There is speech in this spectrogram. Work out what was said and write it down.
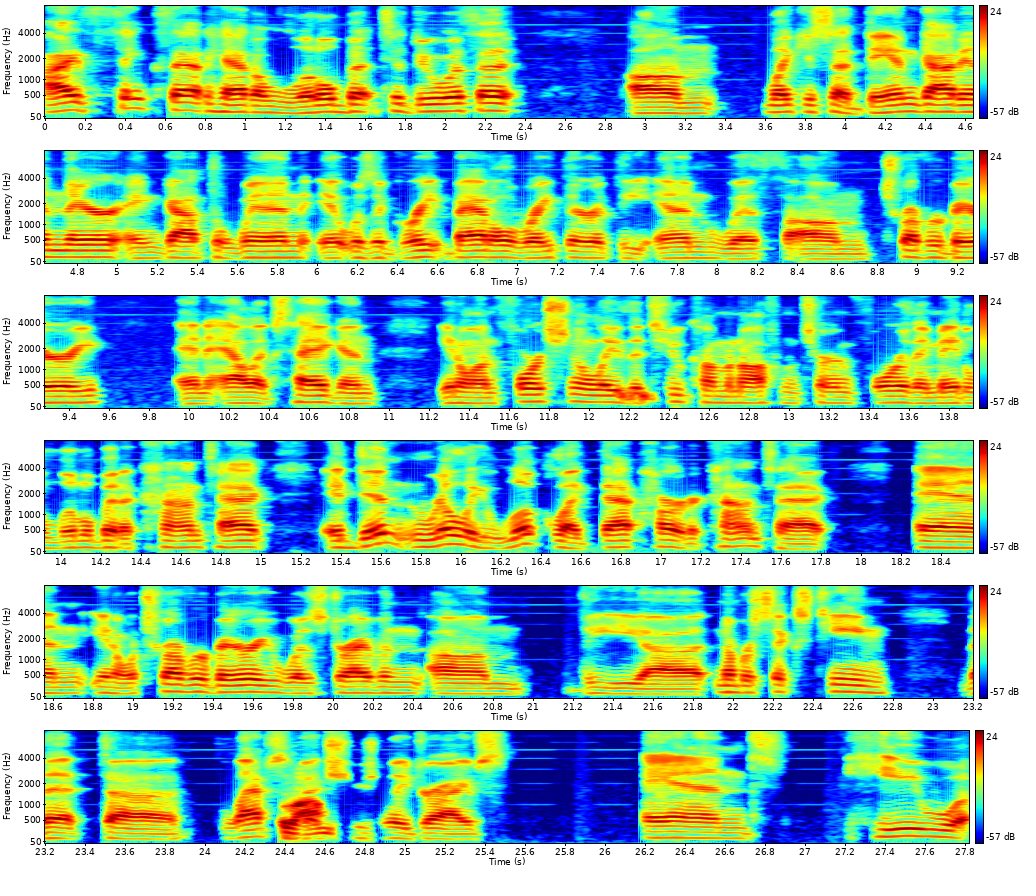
I think that had a little bit to do with it. Um, like you said, Dan got in there and got the win. It was a great battle right there at the end with um, Trevor Barry and Alex Hagan. You know, unfortunately, the two coming off from turn four, they made a little bit of contact. It didn't really look like that hard of contact. And, you know, Trevor Barry was driving um, the uh, number 16 that uh, Lapsevich usually drives. And he, w-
